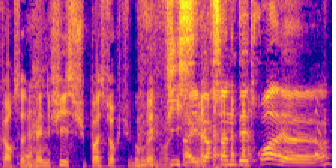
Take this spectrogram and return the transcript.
personne Memphis, je suis pas sûr que tu le prennes. Iverson Détroit, euh, hein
